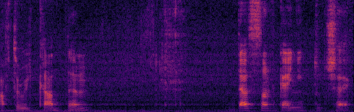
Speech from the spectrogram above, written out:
after we cut them. That's something I need to check.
